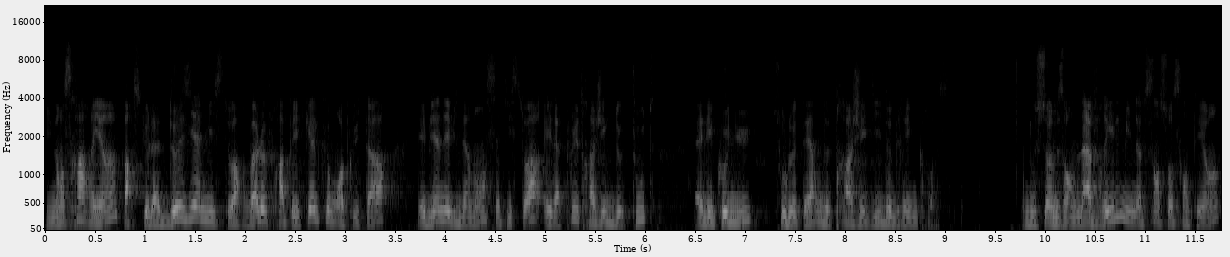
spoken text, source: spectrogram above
Il n'en sera rien parce que la deuxième histoire va le frapper quelques mois plus tard, et bien évidemment cette histoire est la plus tragique de toutes, elle est connue sous le terme de tragédie de Green Cross. Nous sommes en avril 1961,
